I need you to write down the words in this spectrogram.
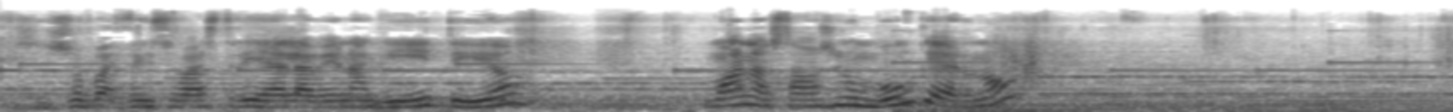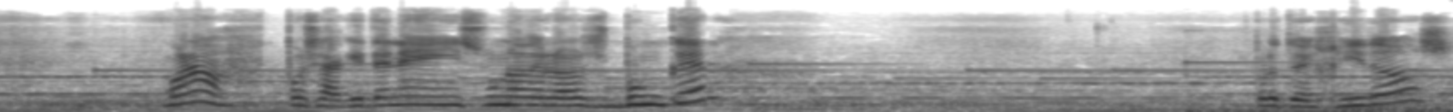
¿Qué es eso? Parece que se va a estrellar el avión aquí, tío. Bueno, estamos en un búnker, ¿no? Bueno, pues aquí tenéis uno de los búnker protegidos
